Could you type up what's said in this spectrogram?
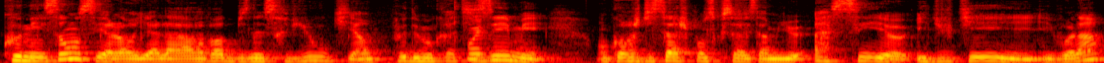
connaissance. Et alors, il y a la Harvard Business Review qui est un peu démocratisée, mais encore, je dis ça, je pense que ça reste un milieu assez éduqué et, et, voilà.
